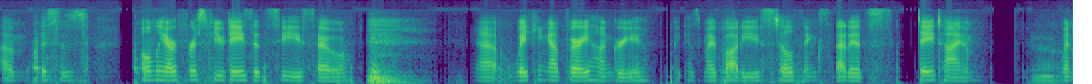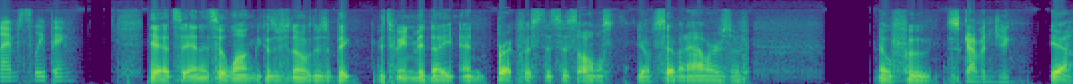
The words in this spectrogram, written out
Um, this is only our first few days at sea, so yeah, waking up very hungry because my body still thinks that it's daytime yeah, when I'm sleeping. yeah. It's and it's a long because there's no there's a big between midnight and breakfast. It's just almost you know seven hours of no food. Scavenging. Yeah,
